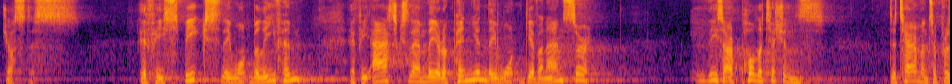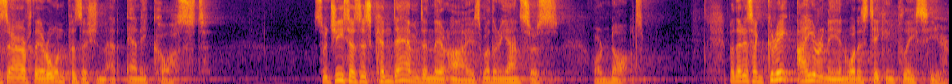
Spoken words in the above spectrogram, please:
justice. If he speaks, they won't believe him. If he asks them their opinion, they won't give an answer. These are politicians determined to preserve their own position at any cost. So Jesus is condemned in their eyes, whether he answers or not. But there is a great irony in what is taking place here.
